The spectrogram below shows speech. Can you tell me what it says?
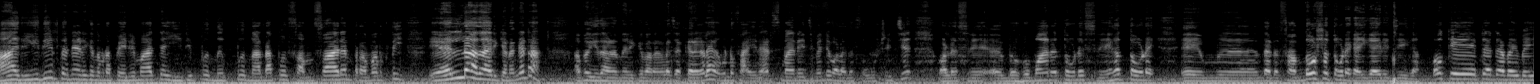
ആ രീതിയിൽ തന്നെ ആയിരിക്കും നമ്മുടെ പെരുമാറ്റം ഇരിപ്പ് നിപ്പ് നടപ്പ് സംസാരം പ്രവൃത്തി എല്ലാം അതായിരിക്കണം. കേട്ടാ? അപ്പോൾ ഇതാണെന്ന് എനിക്ക് പറയാനുള്ള ചക്കരകളെ. അതുകൊണ്ട് ഫൈനാൻസ് മാനേജ്മെന്റ് വളരെ സൂക്ഷിച്ച് വളരെ സ്നേ ബഹുമാനത്തോടെ സ്നേഹത്തോടെ എന്താണ് സന്തോഷത്തോടെ കൈകാര്യം ചെയ്യുക. Okay tata bye bye.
